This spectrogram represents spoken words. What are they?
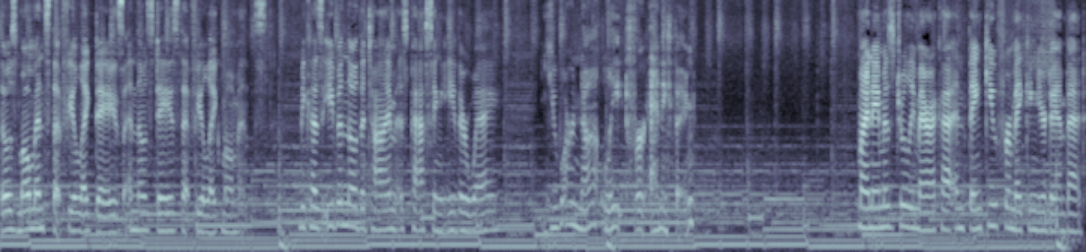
Those moments that feel like days and those days that feel like moments. Because even though the time is passing either way, you are not late for anything. My name is Julie Merica, and thank you for making your damn bed.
